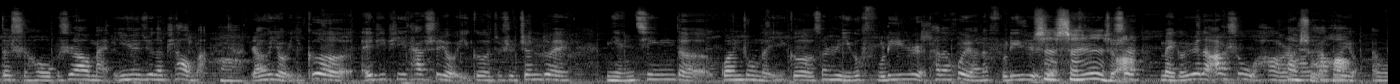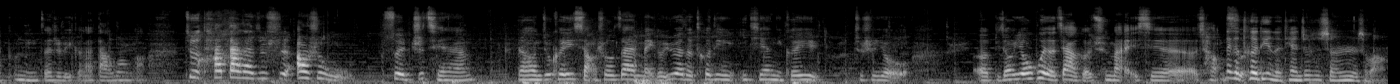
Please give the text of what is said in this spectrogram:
的时候，我不是要买音乐剧的票嘛？然后有一个 A P P，它是有一个就是针对年轻的观众的一个算是一个福利日，它的会员的福利日是生日是吧？就是每个月的二十五号，然后它会有，哎，我不能在这里给他打广告，就它大概就是二十五岁之前，然后你就可以享受在每个月的特定一天，你可以就是有呃比较优惠的价格去买一些场次。那个特定的天就是生日是吗？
